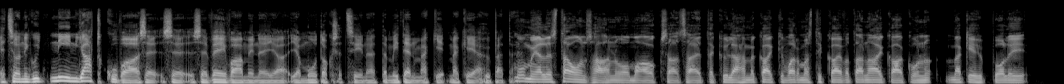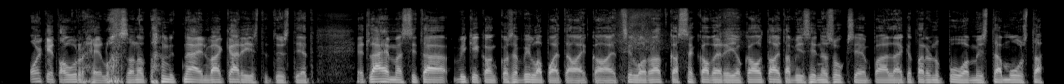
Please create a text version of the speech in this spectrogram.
että se on niin, kuin niin jatkuvaa se, se, se veivaaminen ja, ja muutokset siinä, että miten mäki, mäkeä hypätään? Mun mielestä on saanut omaa oksansa, että kyllähän me kaikki varmasti kaivataan aikaa, kun mäkihyppy oli oikeita urheilua, sanotaan nyt näin vähän kärjistetysti, että et lähemmäs sitä Viki Kankkosen villapaita-aikaa, että silloin ratkaisi se kaveri, joka on taitavin siinä suksien päällä eikä tarvinnut puhua mistään muusta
